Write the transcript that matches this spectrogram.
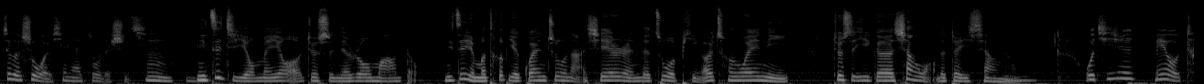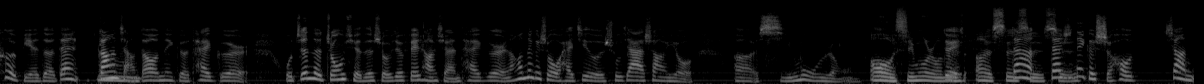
这个是我现在做的事情。嗯，你自己有没有就是你的 role model？你自己有没有特别关注哪些人的作品，而成为你就是一个向往的对象呢？嗯、我其实没有特别的，但刚刚讲到那个泰戈尔、嗯，我真的中学的时候就非常喜欢泰戈尔。然后那个时候我还记得我的书架上有。呃，席慕蓉哦，席慕蓉对，呃，是但但是那个时候，像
